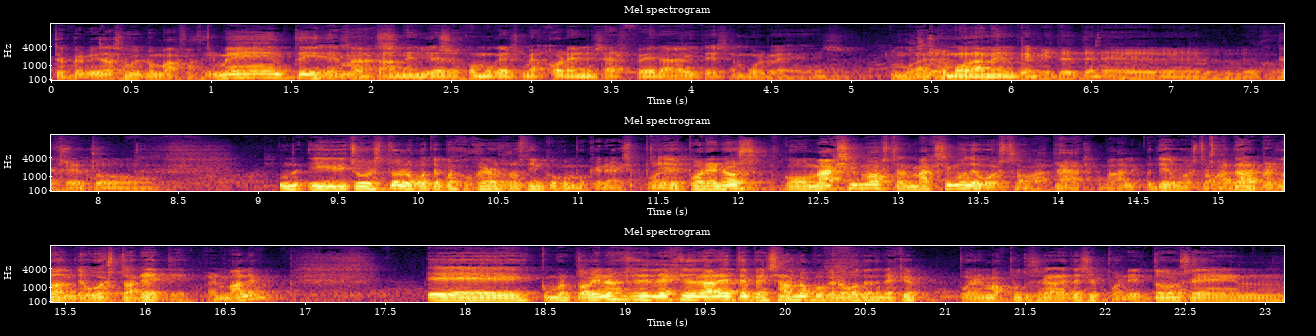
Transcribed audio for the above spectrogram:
te permitirá subirlo más fácilmente y demás. Exactamente, Y es como que es mejor en esa esfera y te desenvuelves Muy más bien. cómodamente. Te permite tener el objeto... Y dicho esto, luego te puedes coger los cinco como queráis. Podéis poneros como máximo hasta el máximo de vuestro avatar, ¿vale? De vuestro avatar, perdón, de vuestro arete, ¿vale? Eh, como todavía no os he elegido el arete, pensadlo porque luego tendréis que poner más puntos en el arete. Si ponéis dos en,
